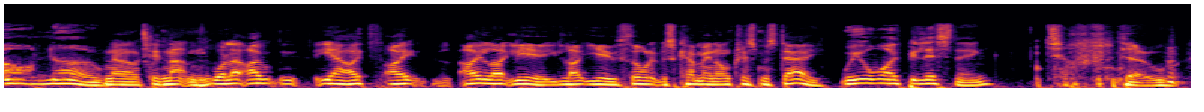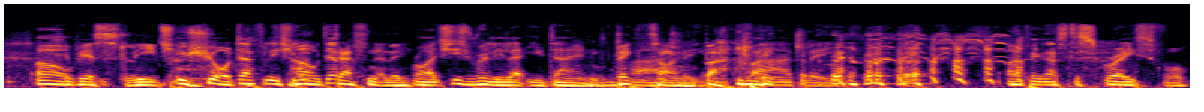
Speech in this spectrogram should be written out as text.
Oh no. No, it didn't happen. Well, I, I yeah, I, I, I like you, like you, thought it was coming on Christmas Day. Will your wife be listening? no, Oh. she'd be asleep. You sure? Definitely. She Oh, def- definitely. Right, she's really let you down. Big badly, time, badly. badly. I think that's disgraceful.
